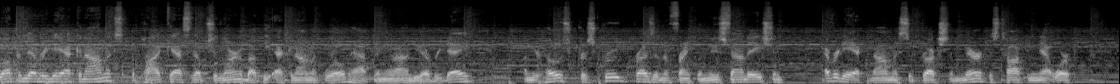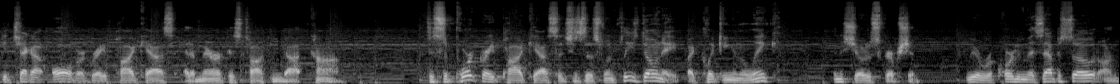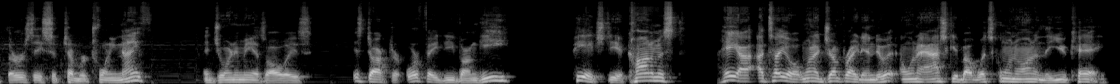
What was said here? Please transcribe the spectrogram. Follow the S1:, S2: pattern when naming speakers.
S1: Welcome to Everyday Economics, the podcast that helps you learn about the economic world happening around you every day. I'm your host, Chris Krug, president of Franklin News Foundation. Everyday Economics, a production of America's Talking Network. You can check out all of our great podcasts at americastalking.com. To support great podcasts such as this one, please donate by clicking in the link in the show description. We are recording this episode on Thursday, September 29th, and joining me as always is Dr. Orphe Divounguy, PhD economist. Hey, I, will tell you, I want to jump right into it. I want to ask you about what's going on in the UK.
